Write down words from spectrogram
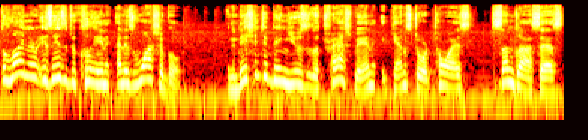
The liner is easy to clean and is washable. In addition to being used as a trash bin, it can store toys, sunglasses,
